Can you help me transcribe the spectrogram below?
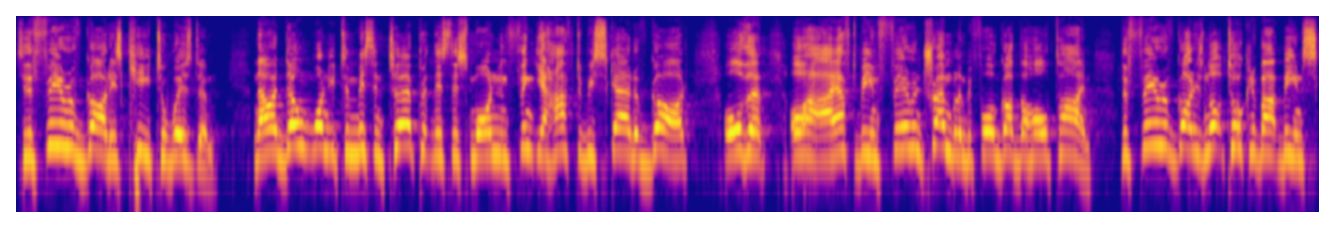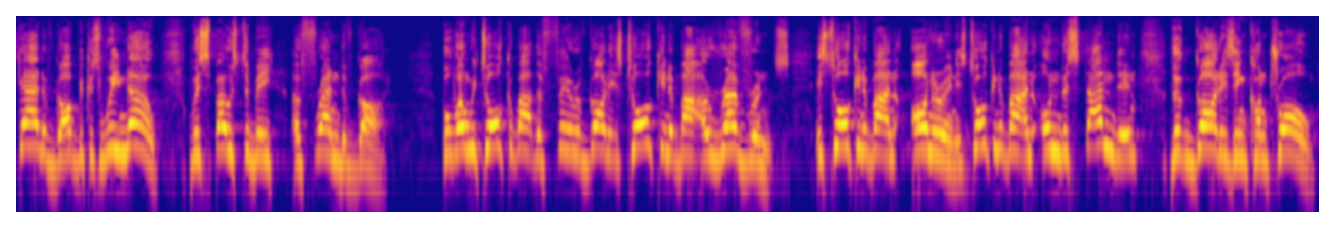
See, the fear of God is key to wisdom. Now, I don't want you to misinterpret this this morning and think you have to be scared of God or that, or I have to be in fear and trembling before God the whole time. The fear of God is not talking about being scared of God because we know we're supposed to be a friend of God. But when we talk about the fear of God, it's talking about a reverence. It's talking about an honoring. It's talking about an understanding that God is in control,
